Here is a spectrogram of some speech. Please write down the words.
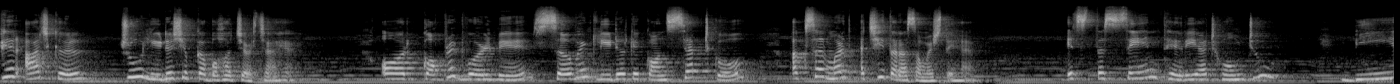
پھر آج کل ٹرو لیڈرشپ کا بہت چرچا ہے۔ اور کارپوریٹ ورلڈ میں سرونٹ لیڈر کے کانسیپٹ کو اکثر مرد اچھی طرح سمجھتے ہیں۔ It's the same theory at home to be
